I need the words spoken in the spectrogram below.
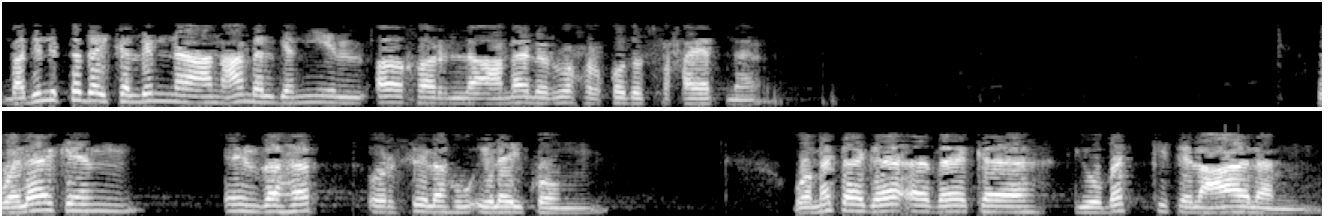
وبعدين ابتدى يكلمنا عن عمل جميل آخر لأعمال الروح القدس في حياتنا. ولكن إن ذهبت أرسله إليكم. ومتى جاء ذاك يبكت العالم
